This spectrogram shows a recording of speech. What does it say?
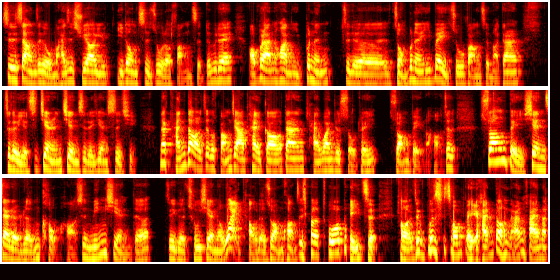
事实上，这个我们还是需要一一栋自住的房子，对不对？哦，不然的话你不能这个总不能一辈子租房子嘛。当然。这个也是见仁见智的一件事情。那谈到了这个房价太高，当然台湾就首推双北了哈。这个双北现在的人口哈是明显的这个出现了外逃的状况，这叫做脱北者。好，这个不是从北韩到南韩了，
